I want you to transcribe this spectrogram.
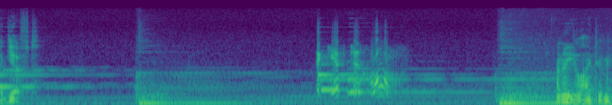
a gift. A gift to whom? I know you lied to me.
